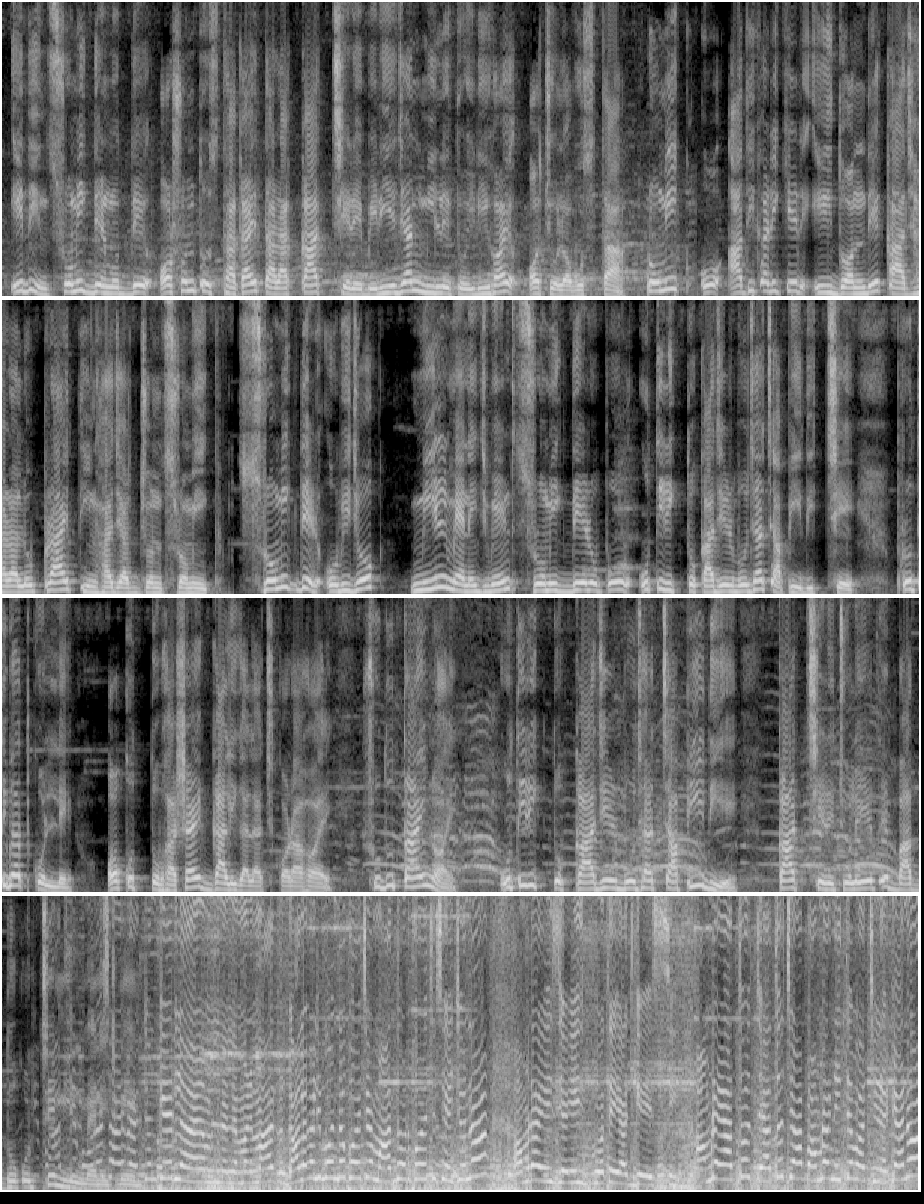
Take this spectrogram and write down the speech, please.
এদিন শ্রমিকদের মধ্যে অসন্তোষ থাকায় তারা কাজ ছেড়ে বেরিয়ে যান, মিলে তৈরি হয় অচল অবস্থা। শ্রমিক ও আধিকারিকের এই দ্বন্দ্বে কাজ হারালো প্রায় তিন হাজার জন শ্রমিক। শ্রমিকদের অভিযোগ, মিল ম্যানেজমেন্ট শ্রমিকদের ওপর অতিরিক্ত কাজের বোঝা চাপিয়ে দিচ্ছে। প্রতিবাদ করলে অকথ্য ভাষায় গালিগালাজ করা হয়। শুধু তাই নয়, অতিরিক্ত কাজের বোঝা চাপিয়ে দিয়ে কাজ ছেড়ে চলে যেতে বাধ্য করছে মিল ম্যানেজমেন্ট একজনকে মানে গালাগালি বন্ধ করেছে মারধর করেছে সেই জন্য আমরা এই যে এই পথে আজকে এসেছি। আমরা এত এত চাপ আমরা নিতে পারছি না। কেন?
